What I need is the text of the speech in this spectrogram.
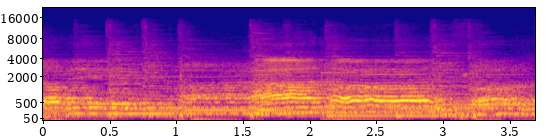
Heaven and Earth, the leaf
